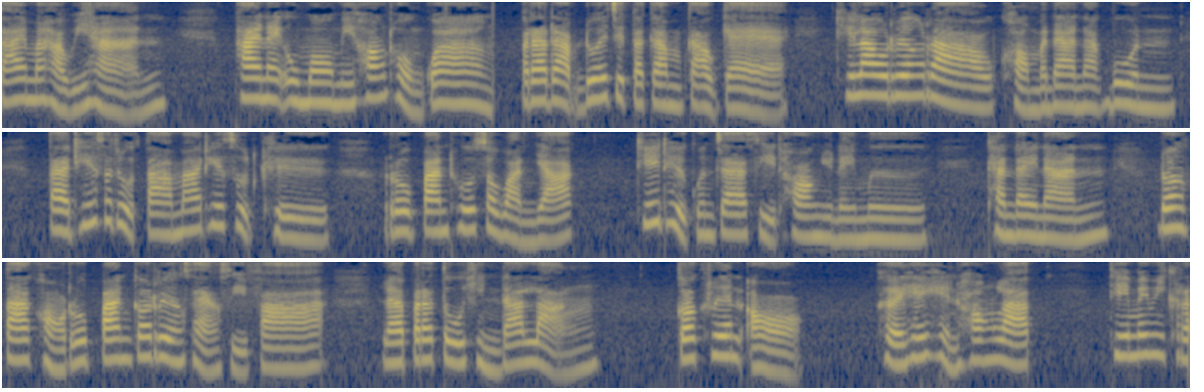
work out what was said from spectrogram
ใต้มหาวิหาร ภายในอุโมงค์มีห้องโถงกว้าง ประดับด้วยจิตรกรรมเก่าแก่ ที่เล่าเรื่องราวของบรรดานักบุญ แต่ที่สะดุดตามากที่สุดคือ รูปปั้นทูตสวรรค์ยักษ์ที่ถือกุญแจสีทองอยู่ในมือ ทันใดนั้น ดวงตาของรูปปั้นก็เรืองแสงสีฟ้า และประตูหินด้านหลัง ก็เคลื่อนออก เผยให้เห็นห้องลับที่ไม่มีใคร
